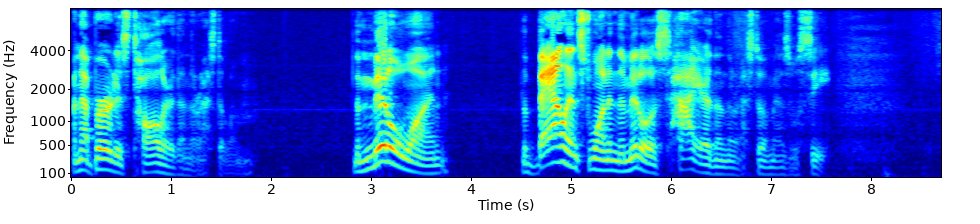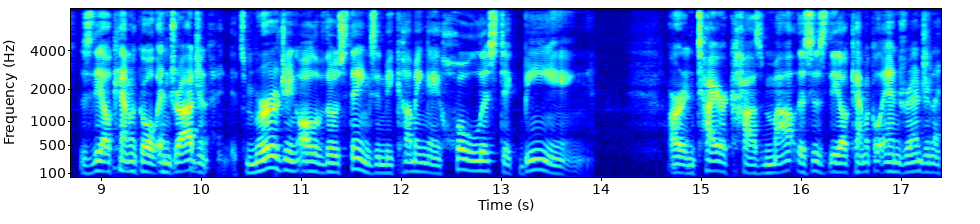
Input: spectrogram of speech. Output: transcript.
and that bird is taller than the rest of them. The middle one, the balanced one in the middle, is higher than the rest of them, as we'll see. This is the alchemical androgyne. It's merging all of those things and becoming a holistic being our entire cosmos. This is the alchemical androgyne.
